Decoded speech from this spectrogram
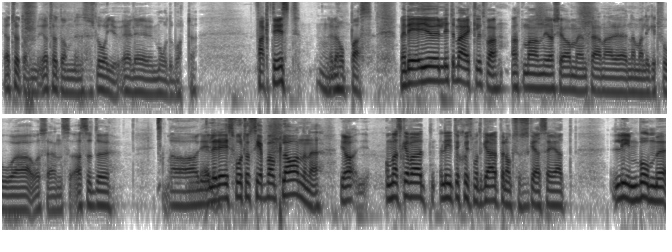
Jag tror att de, jag tror att de slår ju, eller Modo borta. Faktiskt. Eller hoppas. Men det är ju lite märkligt va? Att man gör sig av med en tränare när man ligger tvåa och sen så... Alltså det, Ja, det, eller det är svårt att se vad planen är. Ja, om man ska vara lite schysst mot Garpen också så ska jag säga att Lindbom eh,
